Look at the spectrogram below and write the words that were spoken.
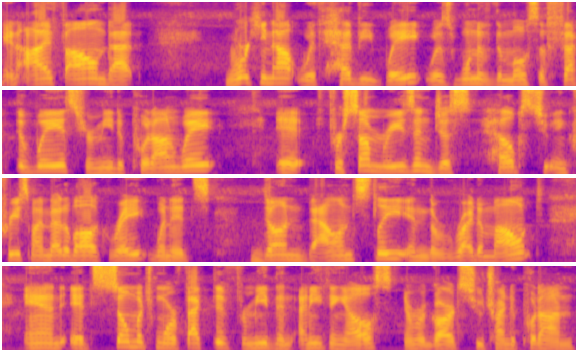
And I found that working out with heavy weight was one of the most effective ways for me to put on weight it for some reason just helps to increase my metabolic rate when it's done balancedly in the right amount. And it's so much more effective for me than anything else in regards to trying to put on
